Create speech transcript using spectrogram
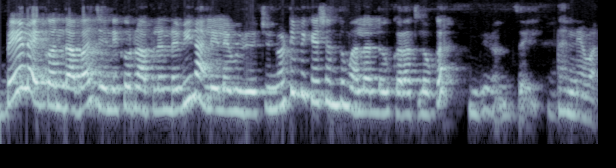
बेल ऐकून दाबा जेणेकरून आपल्या नवीन आलेल्या व्हिडिओची नोटिफिकेशन तुम्हाला लवकरात लवकर मिळून जाईल. धन्यवाद.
